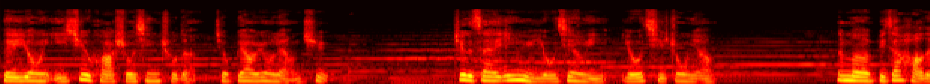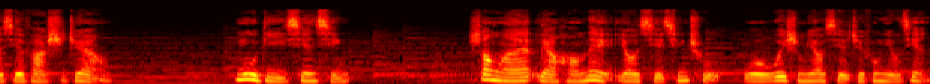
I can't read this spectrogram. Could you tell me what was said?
可以用一句话说清楚的就不要用两句。这个在英语邮件里尤其重要。那么比较好的写法是这样：目的先行，上来两行内要写清楚我为什么要写这封邮件。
